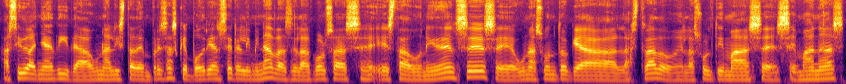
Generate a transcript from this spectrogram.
ha sido añadida a una lista de empresas que podrían ser eliminadas de las bolsas eh, estadounidenses, eh, un asunto que ha lastrado en las últimas eh, semanas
